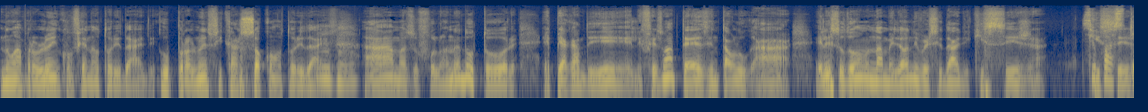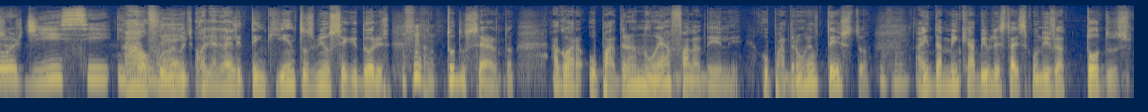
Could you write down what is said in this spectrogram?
não há problema em confiar na autoridade. O problema é ficar só com a autoridade. Uhum. Ah, mas o fulano é doutor, é PhD, ele fez uma tese em tal lugar, ele estudou na melhor universidade, que seja. Se que o pastor seja. disse, então Ah, o fulano, é. olha lá, ele tem 500 mil seguidores. Tá tudo certo. Agora, o padrão não é a fala dele. O padrão é o texto. Uhum. Ainda bem que a Bíblia está disponível a todos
